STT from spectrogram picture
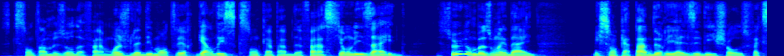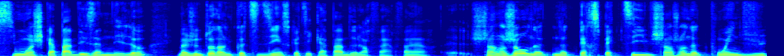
ce qu'ils sont en mesure de faire. Moi, je voulais démontrer, regardez ce qu'ils sont capables de faire si on les aide. C'est sûr qu'ils ont besoin d'aide, mais ils sont capables de réaliser des choses. Fait que si moi, je suis capable de les amener là, imagine-toi dans le quotidien ce que tu es capable de leur faire faire. Euh, changeons notre, notre perspective, changeons notre point de vue.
